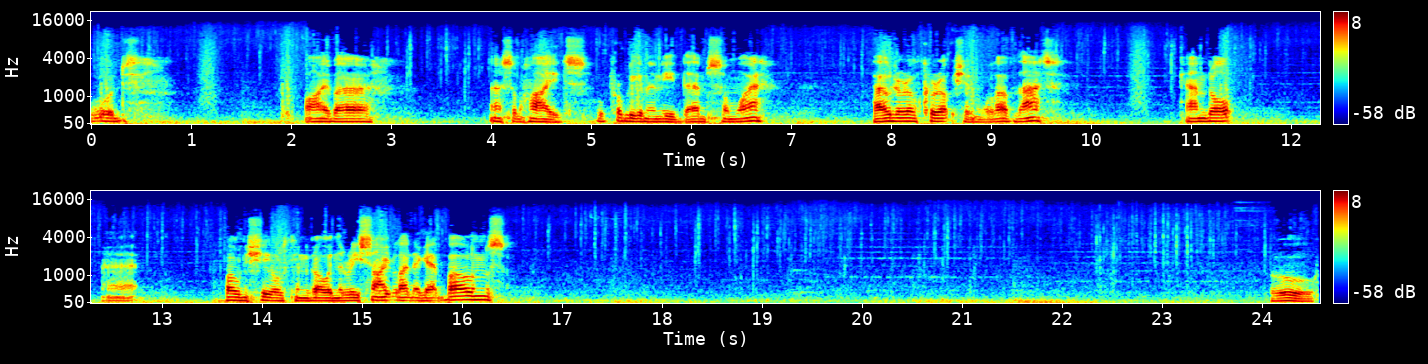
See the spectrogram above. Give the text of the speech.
Wood, fibre, and some hides. We're probably going to need them somewhere. Powder of corruption, we'll have that. Candle. Bone shield can go in the recycler to get bones. Ooh.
